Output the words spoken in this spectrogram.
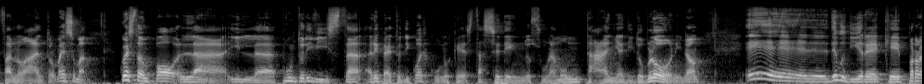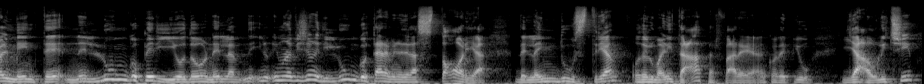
fanno altro. Ma insomma, questo è un po' la, il punto di vista, ripeto, di qualcuno che sta sedendo su una montagna di dobloni, no? E devo dire che probabilmente nel lungo periodo, nella, in una visione di lungo termine della storia dell'industria o dell'umanità, per fare ancora di più gli aulici,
